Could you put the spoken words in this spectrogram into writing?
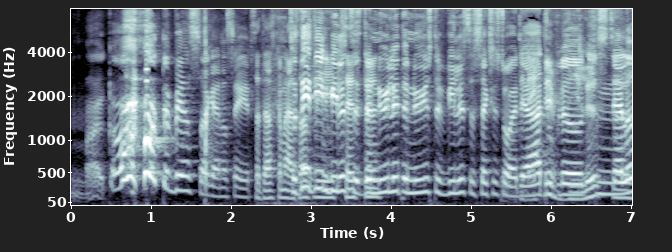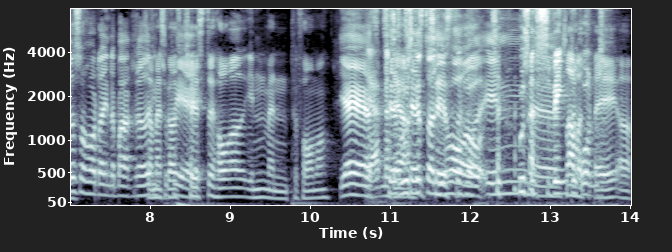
my god, det vil jeg så gerne have set. Så der skal man Så altså det er din vildeste, teste, den, nye, den nyeste, vildeste sexhistorie, det er, at du er det blevet vildeste. knaldet så hårdt, der er en, der bare redder så man skal også teste håret, inden man performer. Ja, ja, Ja, ja man test, skal tester lige teste håret, håret. inden... Husk at øh, svinge det rundt. og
